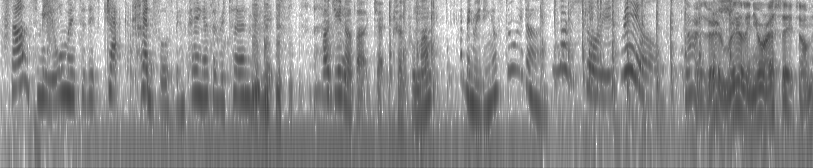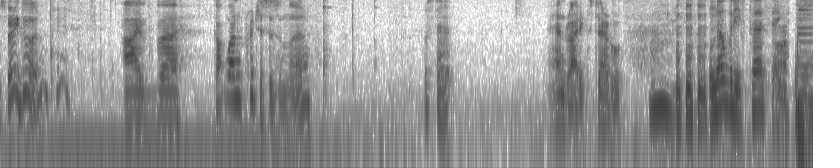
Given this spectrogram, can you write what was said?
Sounds to me almost as if Jack Treadful's been paying us a return visit. How do you know about Jack Treadful, Mum? I've been reading your story, darling. Not a story, it's real. No, it's very real in your essay, Tom. It's very good. Oh, it is. I've uh, got one criticism, though. What's that? The handwriting's terrible. Well, nobody's perfect.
